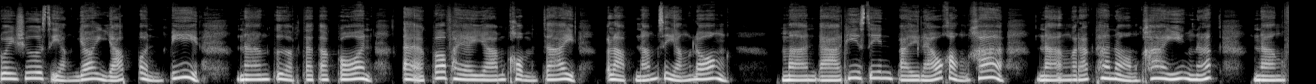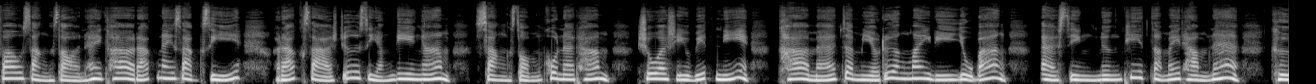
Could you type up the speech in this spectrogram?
ด้วยชื่อเสียงย่อยยับป่นปี้ นางเกือบจะตะโกนแต่ก็พยายามข่มใจ ปรับน้ำเสียงลง มารดาที่สิ้นไปแล้วของข้า นางรักถนอมข้ายิ่งนัก นางเฝ้าสั่งสอนให้ข้ารักในศักดิ์ศรี รักษาชื่อเสียงดีงาม สั่งสมคุณธรรม ชั่วชีวิตนี้ ข้าแม้จะมีเรื่องไม่ดีอยู่บ้าง แต่สิ่งหนึ่งที่จะไม่ทำแน่ คือ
